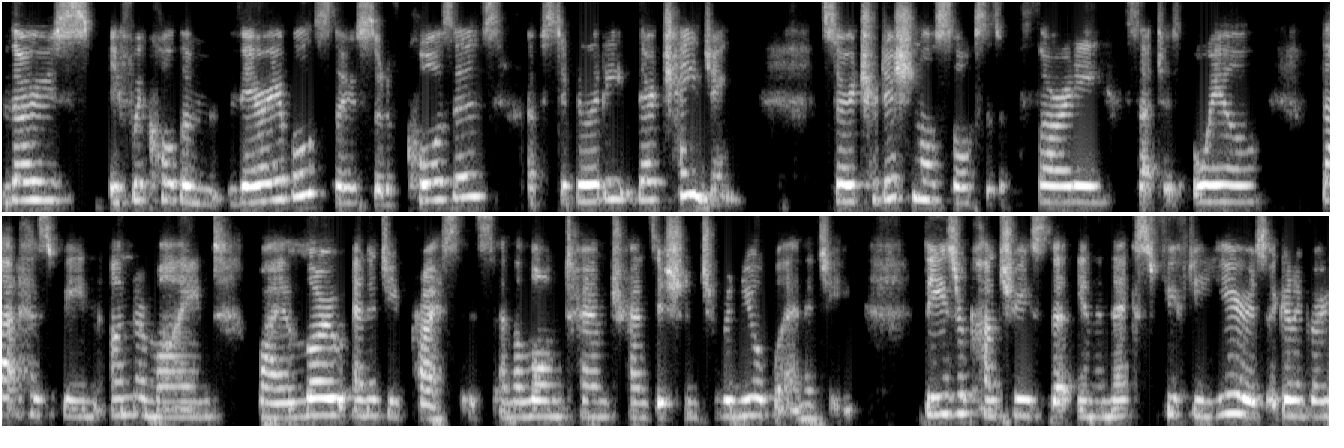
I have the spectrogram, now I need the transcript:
those, if we call them variables, those sort of causes of stability, they're changing. So traditional sources of authority, such as oil, that has been undermined by low energy prices and the long-term transition to renewable energy. These are countries that in the next 50 years are going to go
